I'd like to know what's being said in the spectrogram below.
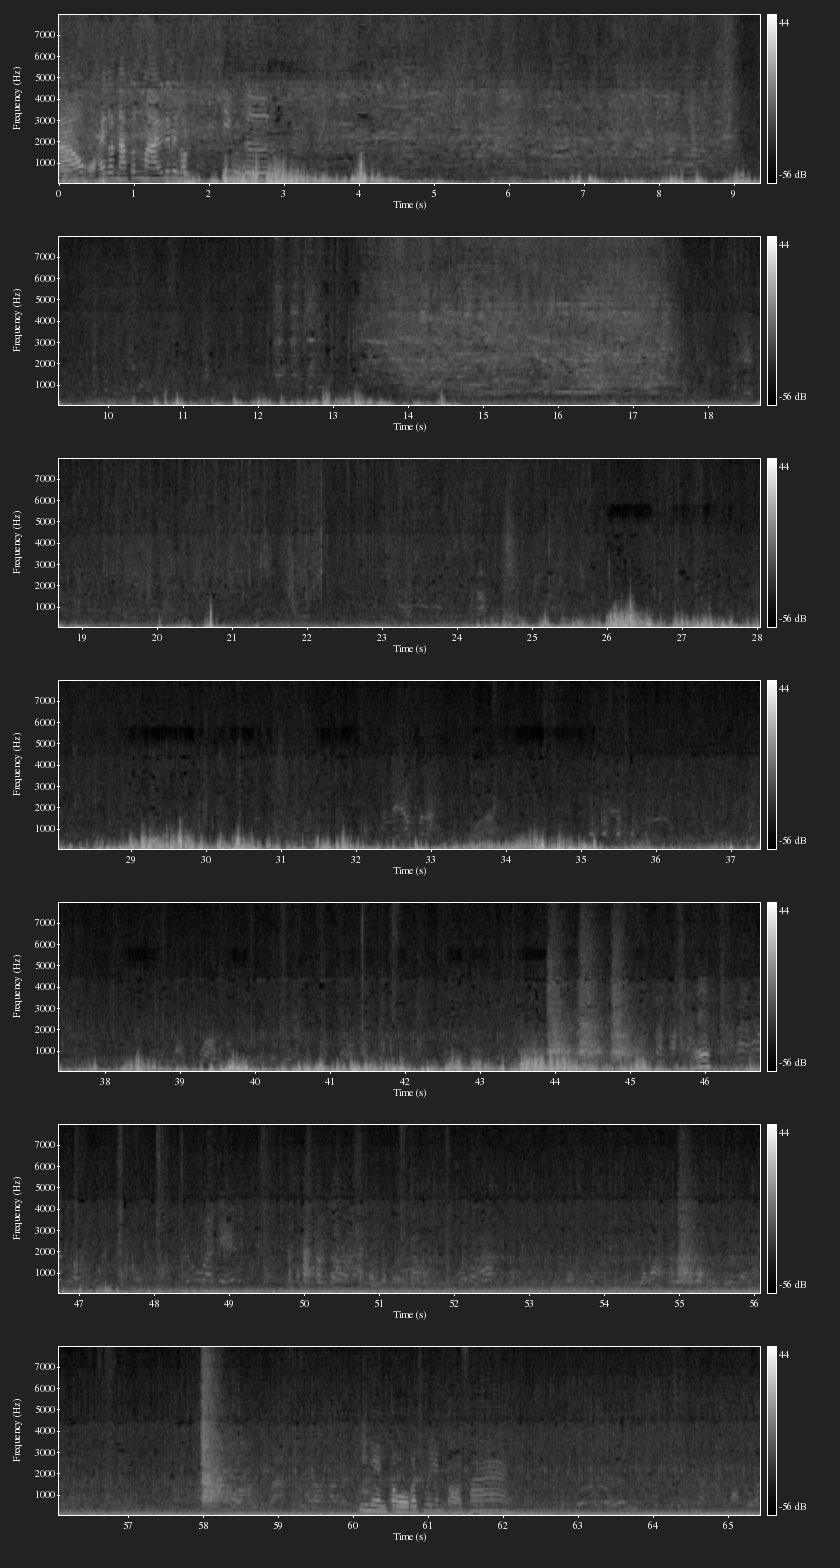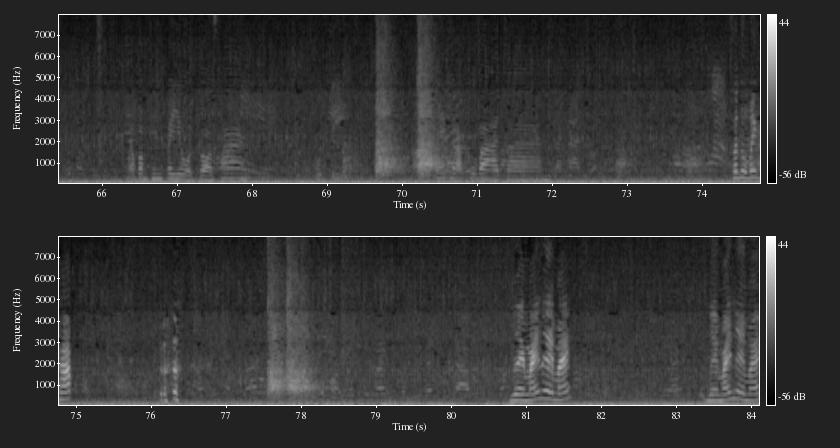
เอาขอให้รดน้ำต้นไม้ไม่ได้ไปรดที่คนอื่น เนนโตก็ช่วยกันก่อสร้างเอาบำเพ็ญประโยชน์ก่อสร้างกุฏิให้พระครูบาอาจารย์ สนุกไหมครับ เหนื่อยไหมเหนื่อยไหมเหนื่อยไหมเหนื่อยไหม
